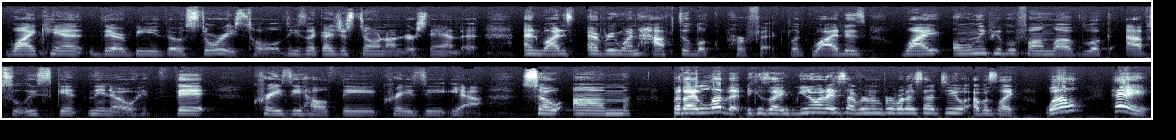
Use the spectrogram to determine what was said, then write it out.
why can't there be those stories told? He's like, I just don't understand it. And why does everyone have to look perfect? Like why does why only people who fall in love look absolutely skin you know fit, crazy healthy, crazy yeah. So um. But I love it because I, you know what I said? Remember what I said to you? I was like, well, hey,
